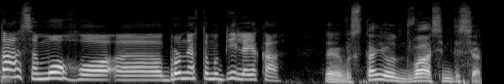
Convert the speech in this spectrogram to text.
Висота самого е, бронеавтомобіля яка? Висота його 2,70.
